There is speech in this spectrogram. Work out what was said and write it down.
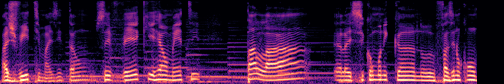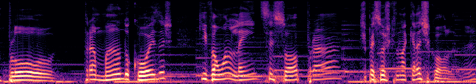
as vítimas. Então você vê que realmente tá lá elas se comunicando, fazendo complô, tramando coisas que vão além de ser só para as pessoas que estão naquela escola. Né?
